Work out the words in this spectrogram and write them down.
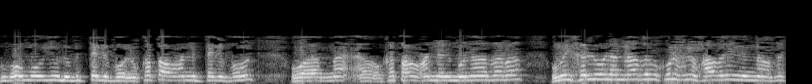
وهو موجود بالتليفون وقطعوا عن التليفون وقطعوا عن المناظرة وما يخلون الناظر يقول نحن حاضرين الناظر.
